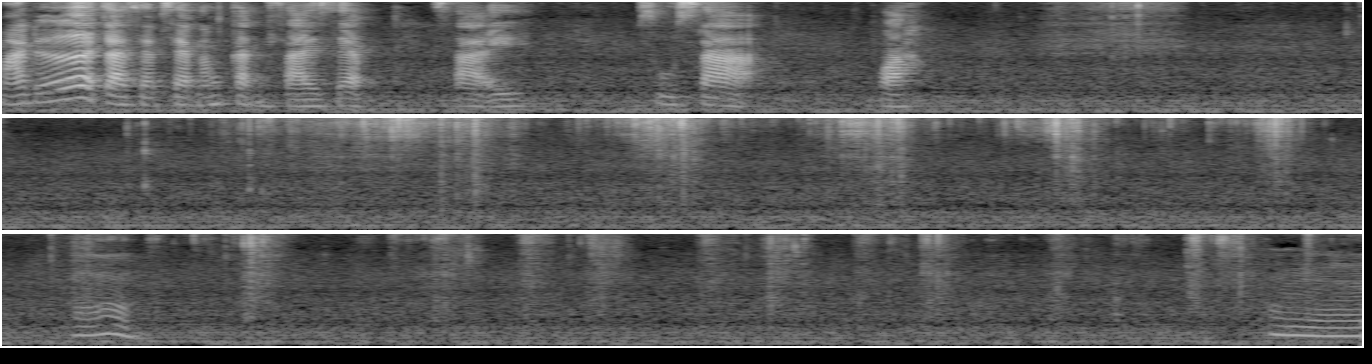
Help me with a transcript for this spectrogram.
มาเด้อจ่าแสบๆน้ำกันสายแสบสายซูซาวะอืมอืม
